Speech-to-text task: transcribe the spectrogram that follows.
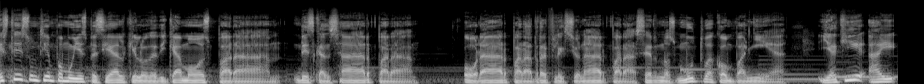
Este es un tiempo muy especial que lo dedicamos para descansar, para orar, para reflexionar, para hacernos mutua compañía. Y aquí hay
